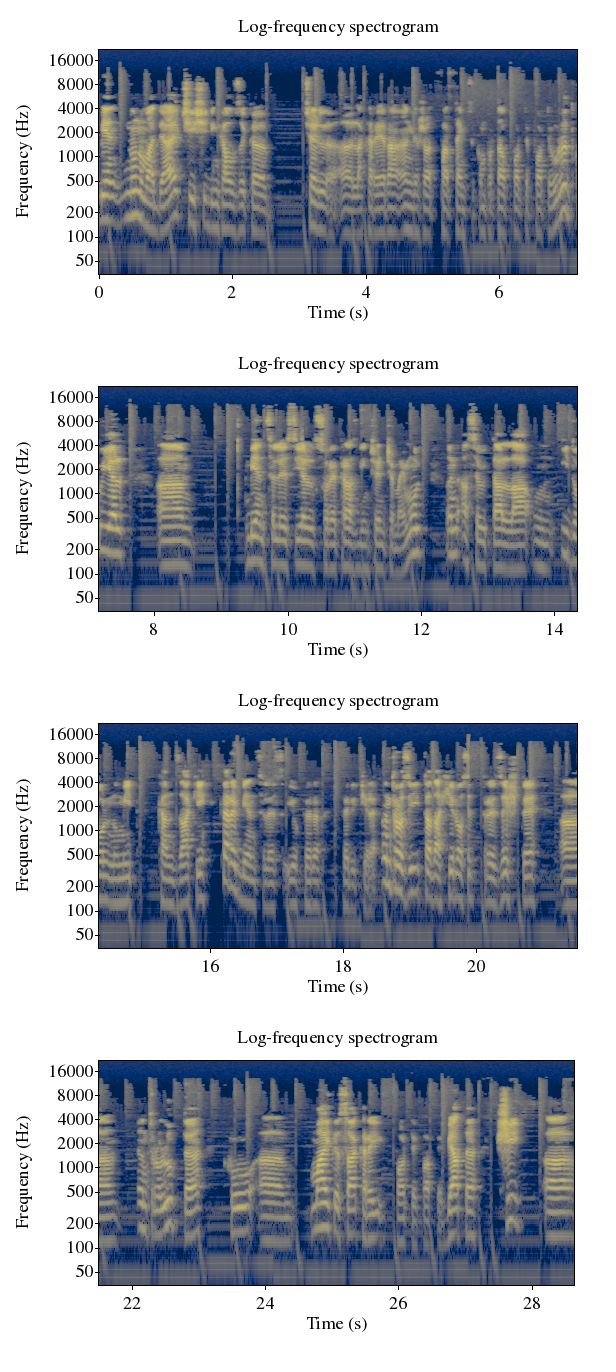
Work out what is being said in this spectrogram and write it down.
bine, nu numai de aia, ci și din cauza că cel uh, la care era angajat part-time se comportau foarte, foarte urât cu el. Uh, bineînțeles, el s-a retras din ce în ce mai mult în a se uita la un idol numit Kanzaki, care, bineînțeles, îi oferă fericire. Într-o zi, Tadahiro se trezește uh, într-o luptă cu uh, maica sa, care e foarte, foarte beată și uh,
